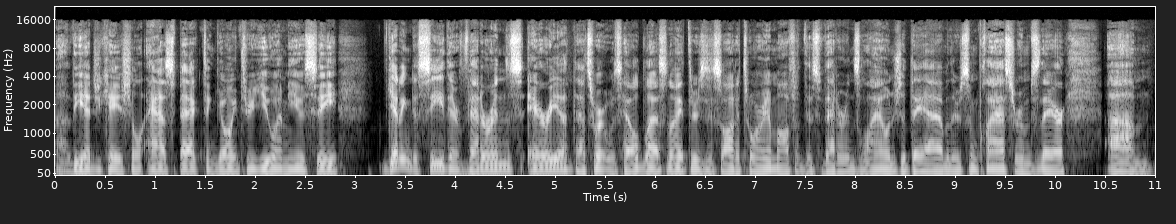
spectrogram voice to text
uh, the educational aspect and going through UMUC. getting to see their veterans area. That's where it was held last night. There's this auditorium off of this veterans lounge that they have, and there's some classrooms there. Um,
